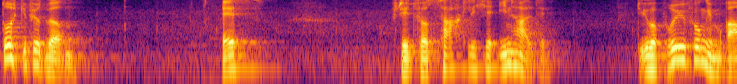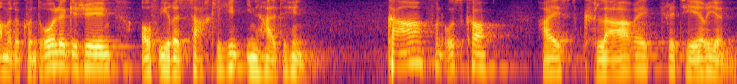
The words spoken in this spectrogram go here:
durchgeführt werden. S steht für sachliche Inhalte. Die Überprüfung im Rahmen der Kontrolle geschehen auf ihre sachlichen Inhalte hin. K von Oskar heißt klare Kriterien.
